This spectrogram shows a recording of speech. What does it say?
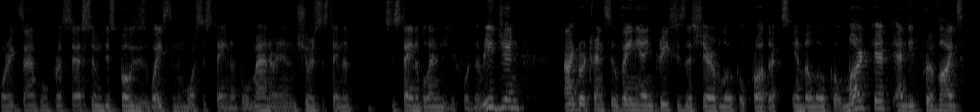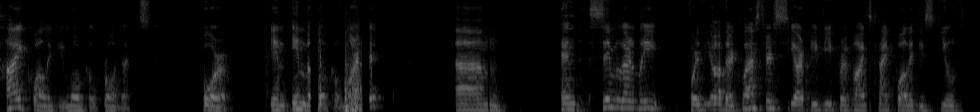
For example, Processum disposes waste in a more sustainable manner and ensures sustainable, sustainable energy for the region. Agro Transylvania increases the share of local products in the local market and it provides high quality local products for in, in the local market. Um, and similarly, for the other clusters, CRPV provides high quality skilled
